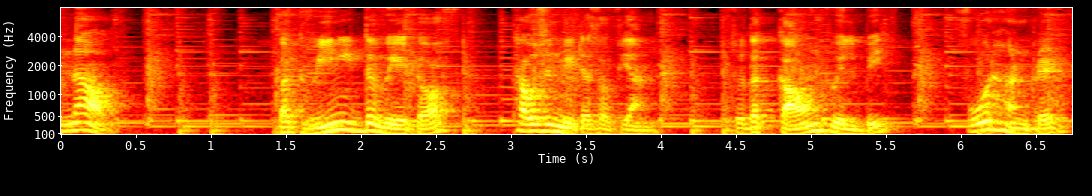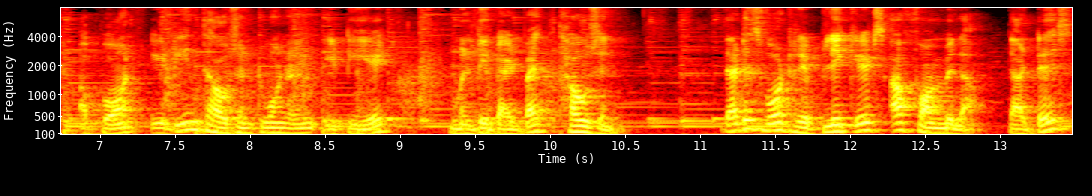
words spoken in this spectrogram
Now but we need the weight of 1000 meters of yarn. So the count will be 400 upon 18,288 multiplied by 1000. That is what replicates our formula that is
